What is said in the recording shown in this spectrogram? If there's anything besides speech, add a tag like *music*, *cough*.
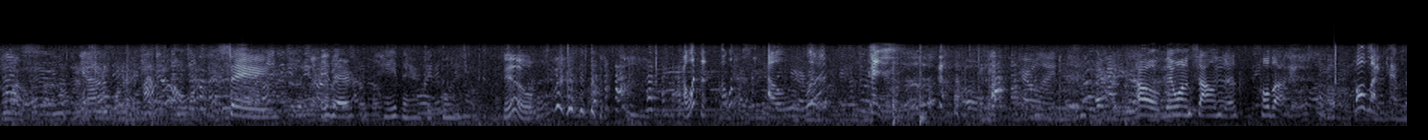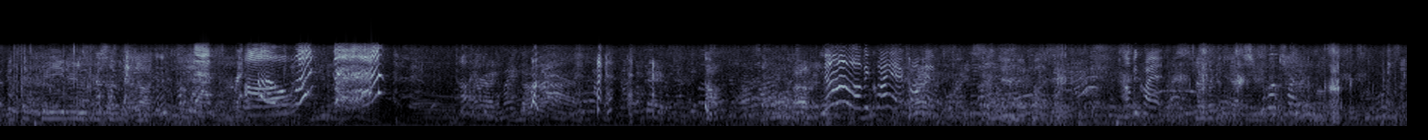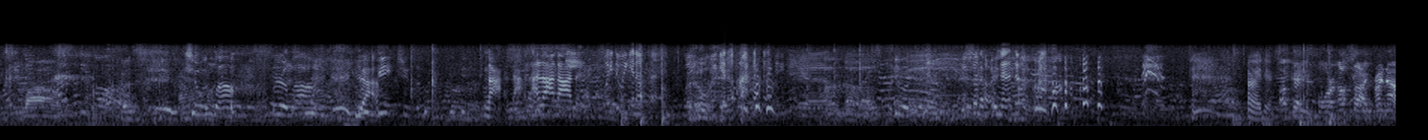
Yeah. I. Say, hey there. Hey there, big boy. Ew. *laughs* I want the. I want the. I want Caroline. Oh, they want to challenge us. Hold on. Hold my camera. It's the creators versus the jock. That's right. Oh, what's that? no, I'll be quiet. I promise. I'll be quiet. Wow. She was loud. We were loud. Yeah. We beat you though. Nah, nah, nah, nah, nah. nah. Wait till we get outside. Wait till we get outside. *laughs* Yeah, I don't know. That was She pretty good. Shut up, Fernando. All right, here. Okay, for outside, right now.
